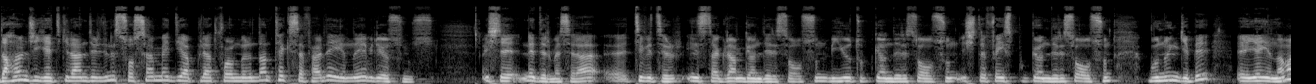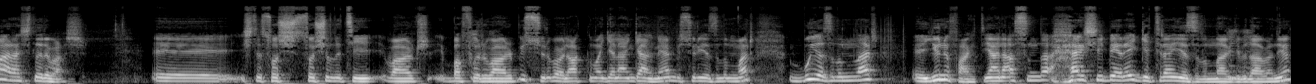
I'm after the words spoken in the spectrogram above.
daha önce yetkilendirdiğiniz sosyal medya platformlarından tek seferde yayınlayabiliyorsunuz. İşte nedir mesela e, Twitter, Instagram gönderisi olsun, bir YouTube gönderisi olsun, işte Facebook gönderisi olsun. Bunun gibi e, yayınlama araçları var. E, işte Sociality var, Buffer var, bir sürü böyle aklıma gelen gelmeyen bir sürü yazılım var. Bu yazılımlar unified yani aslında her şeyi bir araya getiren yazılımlar gibi davranıyor.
